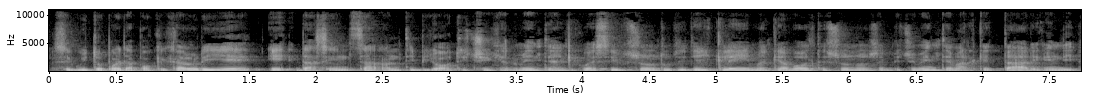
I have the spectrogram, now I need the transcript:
seguito poi da poche calorie e da senza antibiotici. Chiaramente anche questi sono tutti dei claim che a volte sono semplicemente marchettari, quindi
